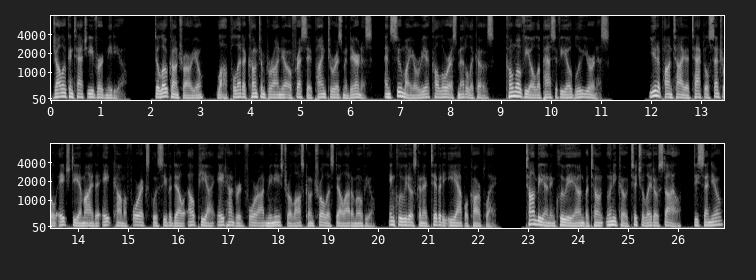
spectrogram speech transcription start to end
Giallo Countach y Verde Medio. De lo contrario, la paleta contemporánea ofrece pinturas modernas, en su mayoría colores metálicos, como viola pacífico blue Uranus. Unipantalla tactile central HDMI de 8,4 exclusiva del LPI 804 administra los controles del automóvil, incluidos connectivity y Apple CarPlay. También incluye un botón único titulado Style, Diseño,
